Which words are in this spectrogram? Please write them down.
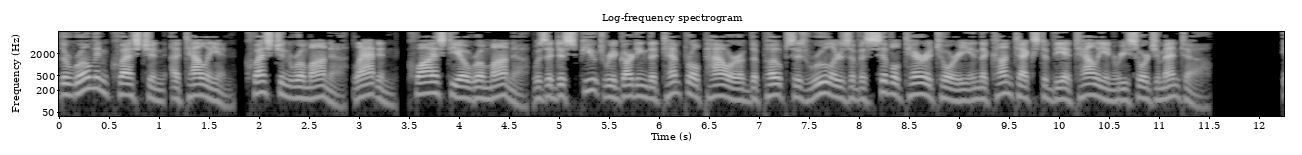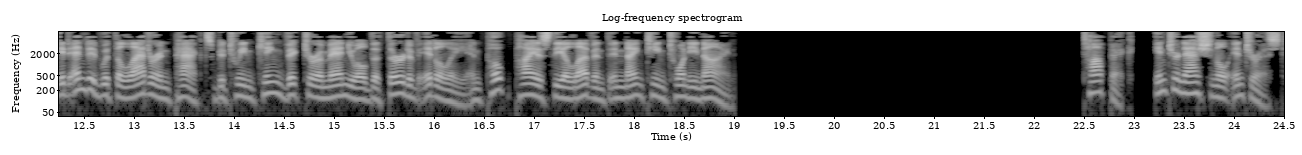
The Roman question Italian, question Romana, Latin, quaestio Romana was a dispute regarding the temporal power of the popes as rulers of a civil territory in the context of the Italian Risorgimento. It ended with the Lateran Pacts between King Victor Emmanuel III of Italy and Pope Pius XI in 1929. International interest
